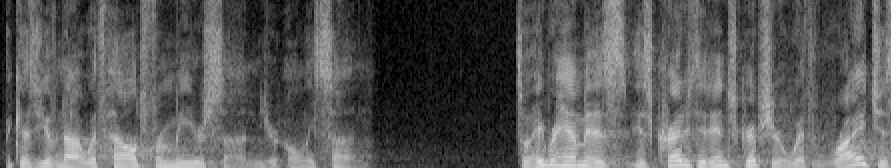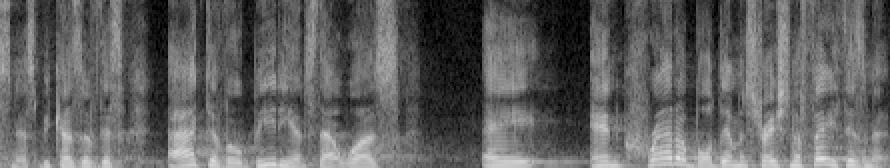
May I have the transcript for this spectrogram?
Because you have not withheld from me your son, your only son. So Abraham is, is credited in Scripture with righteousness because of this act of obedience that was a incredible demonstration of faith, isn't it?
